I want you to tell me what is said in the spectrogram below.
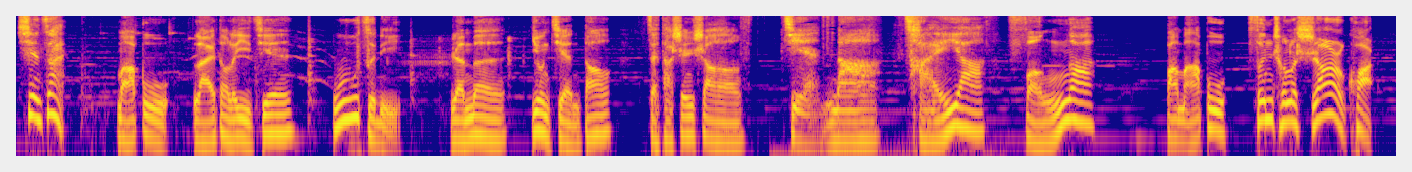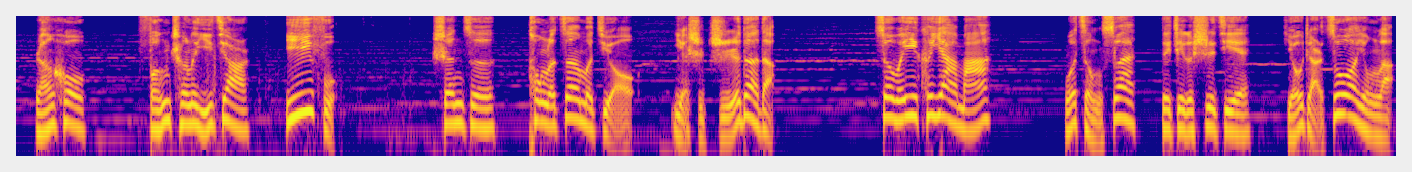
现在，麻布来到了一间屋子里，人们用剪刀在他身上剪呐、裁呀、缝啊，把麻布分成了十二块，然后缝成了一件衣服。身子痛了这么久，也是值得的。作为一颗亚麻，我总算对这个世界。有点作用了，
